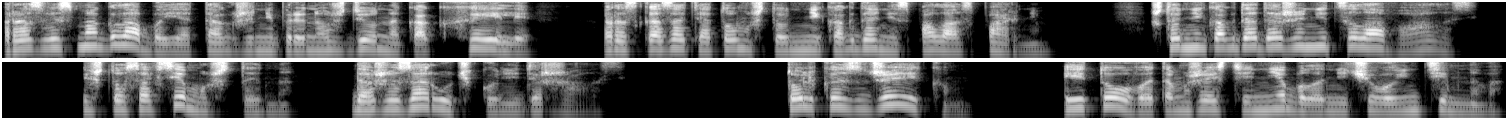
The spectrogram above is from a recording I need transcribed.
Разве смогла бы я так же непринужденно, как Хейли, рассказать о том, что никогда не спала с парнем, что никогда даже не целовалась, и что совсем уж стыдно, даже за ручку не держалась. Только с Джейком. И то в этом жесте не было ничего интимного.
